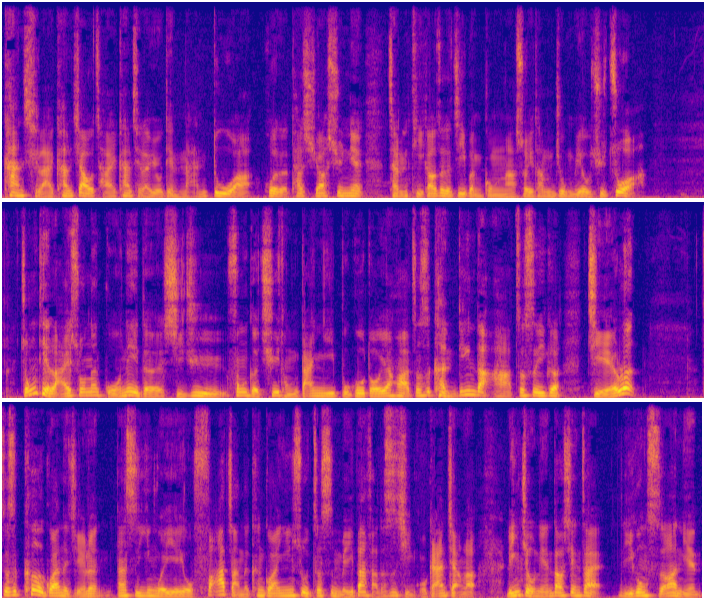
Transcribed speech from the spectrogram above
看起来看教材看起来有点难度啊，或者他需要训练才能提高这个基本功啊，所以他们就没有去做啊。总体来说呢，国内的喜剧风格趋同、单一、不够多样化，这是肯定的啊，这是一个结论，这是客观的结论。但是因为也有发展的客观因素，这是没办法的事情。我刚刚讲了，零九年到现在一共十二年，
